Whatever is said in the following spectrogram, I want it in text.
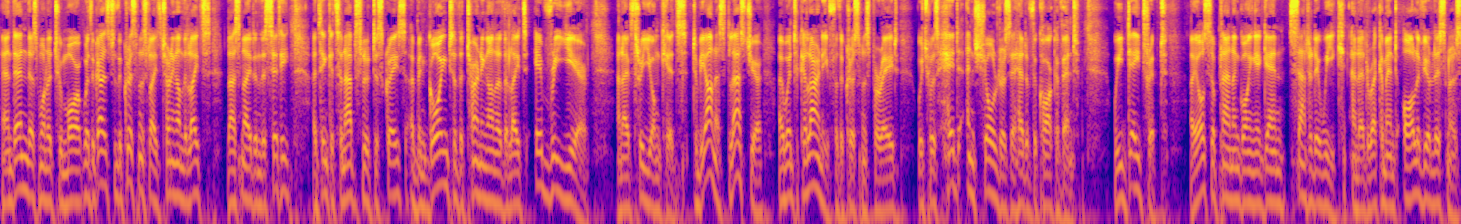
And then there's one or two more. With regards to the Christmas lights, turning on the lights last night in the city, I think it's an absolute disgrace. I've been going to the turning on of the lights every year, and I have three young kids. To be honest, last year I went to Killarney for the Christmas parade, which was head and shoulders ahead of the Cork event. We day tripped. I also plan on going again Saturday week, and I'd recommend all of your listeners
